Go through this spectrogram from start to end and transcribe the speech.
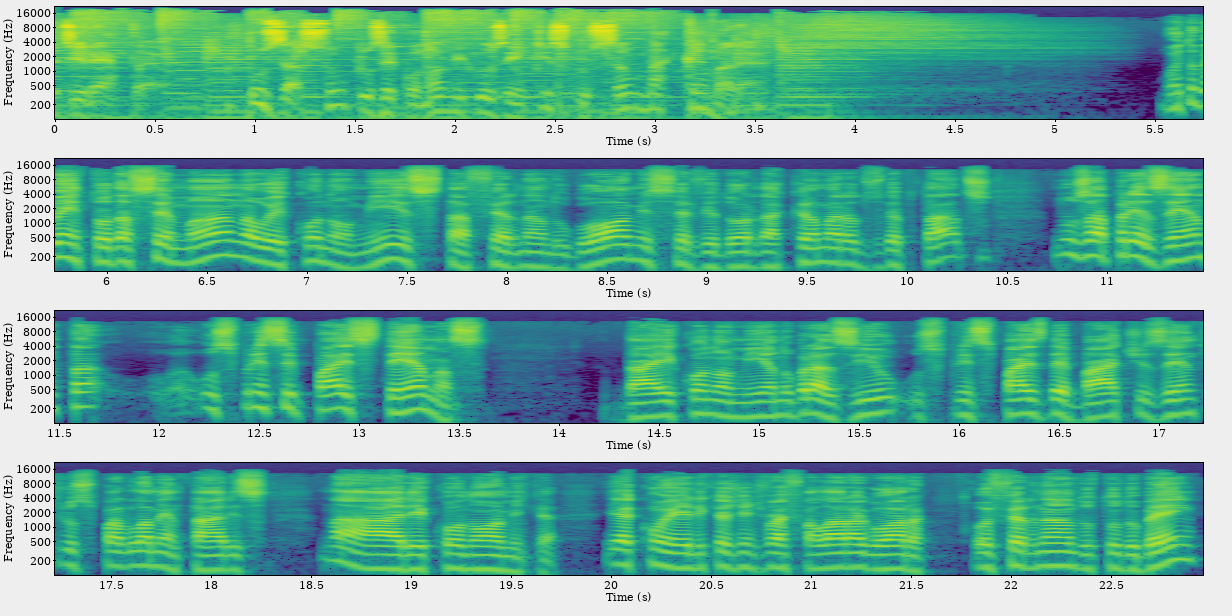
Direta. Os assuntos econômicos em discussão na Câmara. Muito bem, toda semana o economista Fernando Gomes, servidor da Câmara dos Deputados, nos apresenta os principais temas da economia no Brasil, os principais debates entre os parlamentares na área econômica. E é com ele que a gente vai falar agora. Oi, Fernando, tudo bem?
